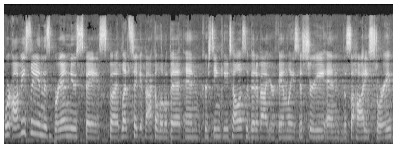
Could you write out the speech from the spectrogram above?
we're obviously in this brand new space, but let's take it back a little bit. And Christine, can you tell us a bit about your family's history and the Sahadi story?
